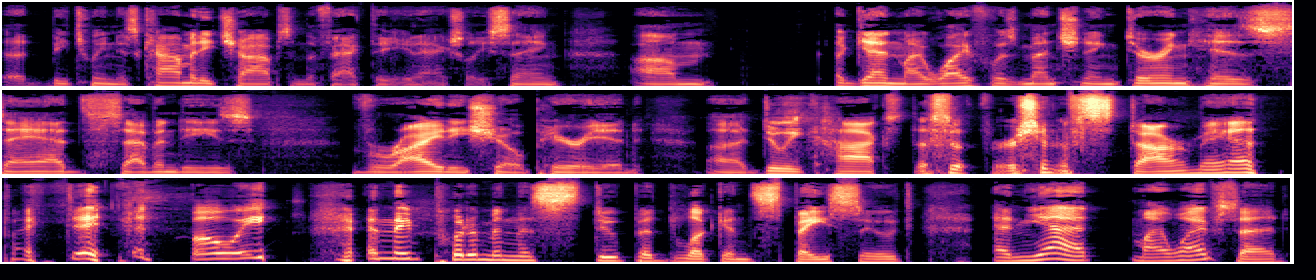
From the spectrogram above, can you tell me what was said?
uh, between his comedy chops and the fact that he can actually sing. Um, again, my wife was mentioning during his sad 70s variety show period, uh, Dewey Cox does a version of Starman by David Bowie, and they put him in this stupid looking spacesuit. And yet, my wife said,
